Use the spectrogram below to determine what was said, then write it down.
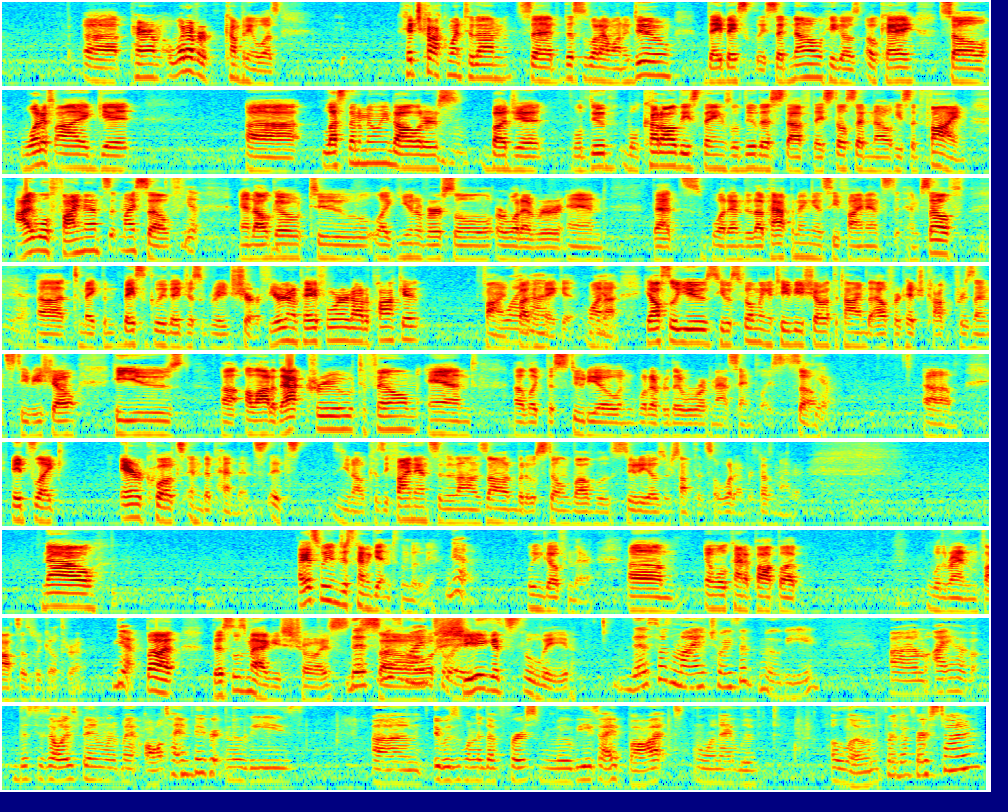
uh, Param, whatever company it was, Hitchcock went to them, said, "This is what I want to do." They basically said no. He goes, "Okay, so what if I get uh, less than a million dollars budget? We'll do, we'll cut all these things. We'll do this stuff." They still said no. He said, "Fine, I will finance it myself, Yep. and I'll go to like Universal or whatever." And that's what ended up happening is he financed it himself Yeah. uh, to make them. Basically, they just agreed, sure, if you're gonna pay for it out of pocket, fine, Why fucking not? make it. Why Yeah. not? He also used. He was filming a TV show at the time, the Alfred Hitchcock Presents TV show. He used uh, a lot of that crew to film and uh, like the studio and whatever they were working at, same place. So Yeah. um, it's like air quotes independence. It's you know, because he financed it on his own, but it was still involved with studios or something. So whatever, it doesn't matter. Now, I guess we can just kind of get into the movie. Yeah. We can go from there, um, and we'll kind of pop up with random thoughts as we go through it. Yeah. But this was Maggie's choice. This so was my choice. She gets the lead. This was my choice of movie. Um, I have. This has always been one of my all-time favorite movies. Um, it was one of the first movies I bought when I lived alone for the first time.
